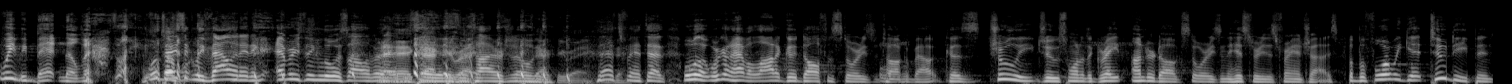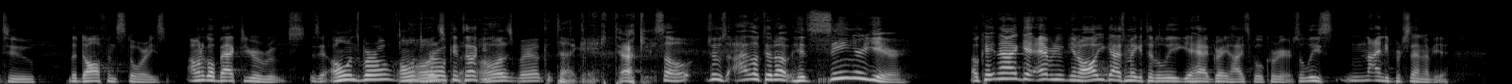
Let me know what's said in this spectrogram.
we be betting over. it. like, We're basically validating everything Louis Oliver had to say Exactly in right. Entire show Exactly here. right. That's Exactly. fantastic. Well, look, we're going to have a lot of good Dolphin stories to talk mm-hmm. about because truly, Juice, one of the great underdog stories in the history of this franchise. But before we get too deep into the Dolphin stories, I want to go back to your roots. Is it Owensboro? Owensboro, Owensboro- Kentucky? Owensboro, Kentucky. Kentucky. So, Juice, I looked it up. His senior year. Okay, now I get every you know all you guys make it to the league. You had great high school careers, at least ninety percent of you.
